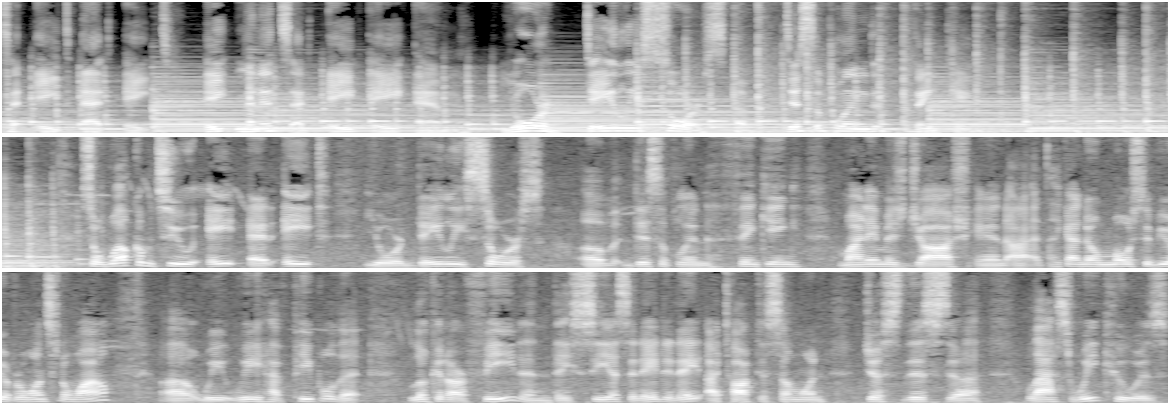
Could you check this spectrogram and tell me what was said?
to 8 at 8, 8 minutes at 8 a.m., your daily source of disciplined thinking. So, welcome to 8 at 8, your daily source of disciplined thinking. My name is Josh, and I think I know most of you every once in a while. Uh, we, we have people that look at our feed and they see us at 8 at 8. I talked to someone just this uh, last week who was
